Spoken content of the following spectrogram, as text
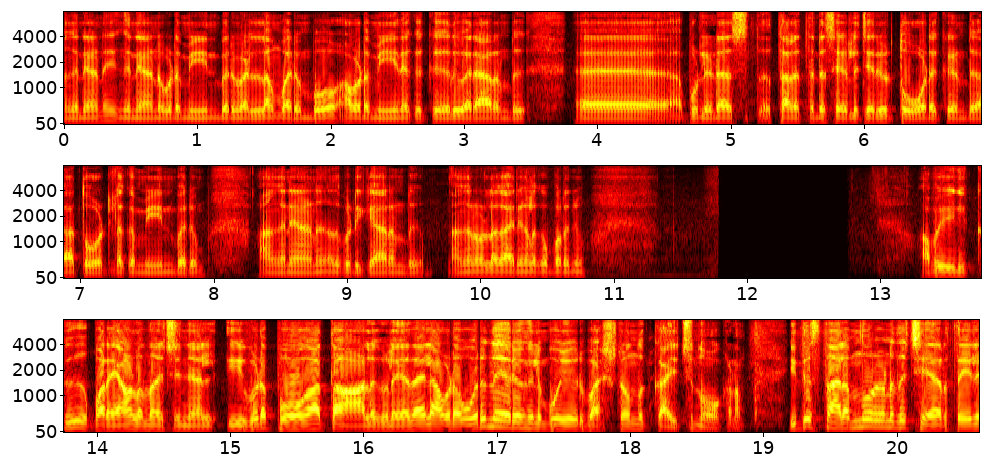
അങ്ങനെയാണ് ഇങ്ങനെയാണ് ഇവിടെ മീൻ വരും വെള്ളം വരുമ്പോൾ അവിടെ മീനൊക്കെ കയറി വരാറുണ്ട്. പുള്ളിയുടെ സ്ഥലത്തിന്റെ സൈഡിൽ ചെറിയൊരു തോടൊക്കെ ഉണ്ട് ആ തോട്ടിലൊക്കെ മീൻ വരും അങ്ങനെയാണ് അത് പിടിക്കാറുണ്ട്. അങ്ങനെയുള്ള കാര്യങ്ങളൊക്കെ പറഞ്ഞു. അപ്പോൾ എനിക്ക് പറയാനുള്ളതെന്ന് വെച്ച് കഴിഞ്ഞാൽ ഇവിടെ പോകാത്ത ആളുകൾ ഏതായാലും അവിടെ ഒരു നേരമെങ്കിലും പോയി ഒരു ഭക്ഷണം ഒന്ന് കഴിച്ചു നോക്കണം. ഇത് സ്ഥലം എന്ന് പറയുന്നത് ചേർത്തയിൽ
